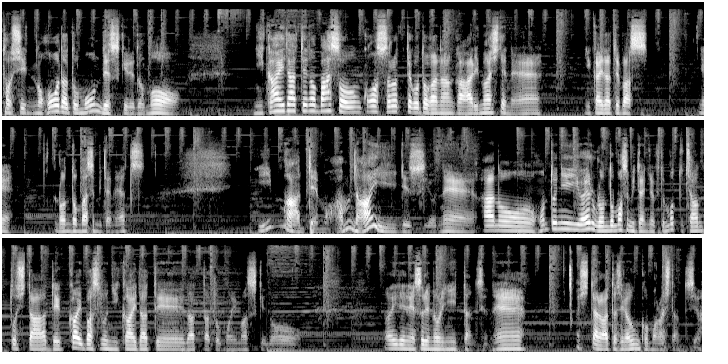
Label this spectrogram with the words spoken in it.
都心の方だと思うんですけれども、2階建てのバスを運行するってことがなんかありましてね。2階建てバス。ね、ロンドンバスみたいなやつ。今でもあんまないですよね。あの、本当にいわゆるロンドンバスみたいじゃなくて、もっとちゃんとしたでっかいバスの2階建てだったと思いますけど、それでね、それ乗りに行ったんですよね。そしたら私がうんこ漏らしたんですよ。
